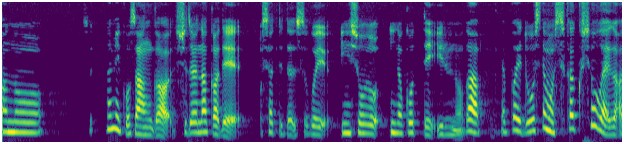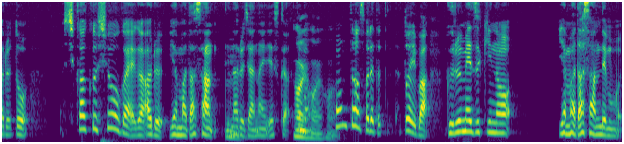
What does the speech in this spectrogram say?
あの、ナミコさんが取材の中でおっしゃってたすごい印象に残っているのが、やっぱりどうしても視覚障害があると、視覚障害がある山田さんってなるじゃないですか。うんはいはいはい本当はそれだと、例えばグルメ好きの山田さんでも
